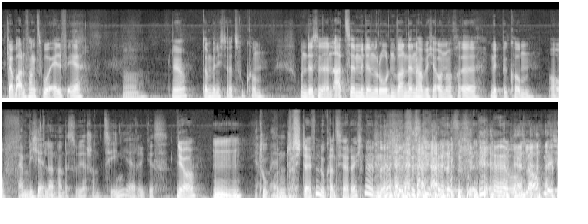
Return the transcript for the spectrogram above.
Ich glaube Anfang 2011 eher. Oh. Ja, dann bin ich dazugekommen. Und das ist ein Atze mit dem roten Wandern habe ich auch noch äh, mitbekommen auf. Ja, Michael, dann hattest du ja schon Zehnjähriges. Ja. Mhm. ja du, Steffen, du kannst ja rechnen, ne? Das ist, das ist äh, unglaublich.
